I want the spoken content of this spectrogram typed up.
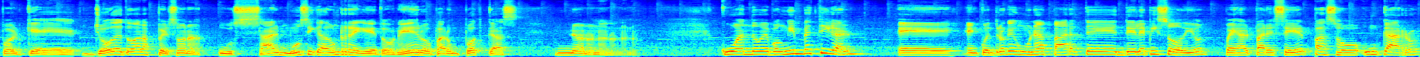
porque yo de todas las personas usar música de un reggaetonero para un podcast, no, no, no, no, no, no. Cuando me pongo a investigar, eh, encuentro que en una parte del episodio, pues al parecer pasó un carro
